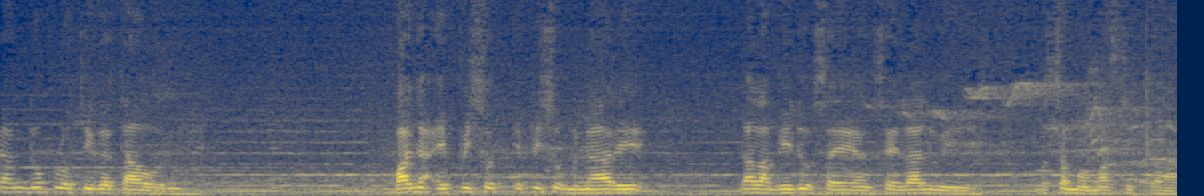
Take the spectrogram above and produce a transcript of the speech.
sepanjang 23 tahun banyak episod-episod menarik dalam hidup saya yang saya lalui bersama Mastika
